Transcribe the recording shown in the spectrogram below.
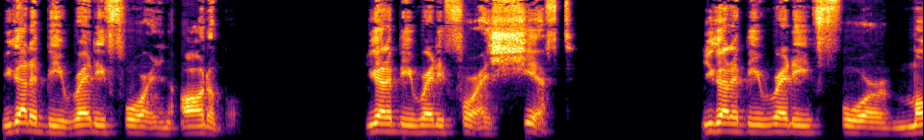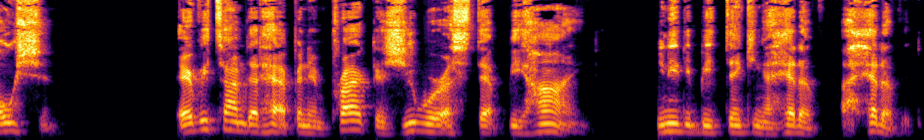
You got to be ready for an audible. You got to be ready for a shift. You got to be ready for motion. Every time that happened in practice, you were a step behind. You need to be thinking ahead of ahead of it.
